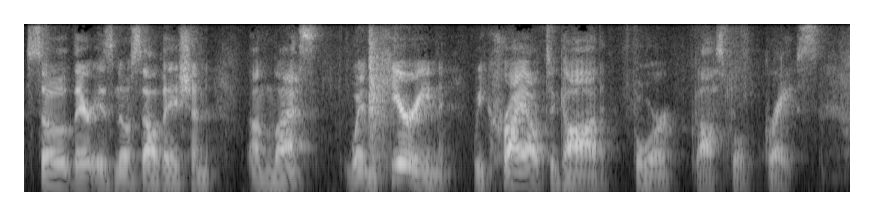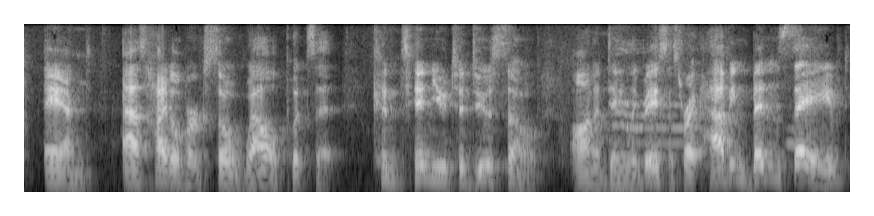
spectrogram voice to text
so there is no salvation unless when hearing we cry out to God for gospel grace. And as Heidelberg so well puts it, continue to do so on a daily basis, right? Having been saved,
